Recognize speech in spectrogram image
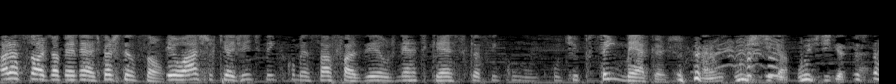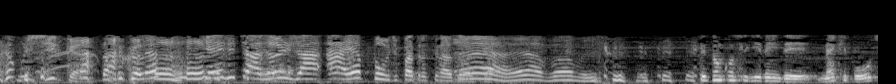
Olha só, Jovem Nerd, presta atenção. Eu acho que a gente tem que começar a fazer os Nerdcasts assim com, com tipo 100 megas. Cara, um, giga, um giga. cara. um giga, sabe qual é? Uhum. Que aí a gente arranja a Apple de patrocinador, cara. É, é, vamos. Vocês vão conseguir vender MacBook,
